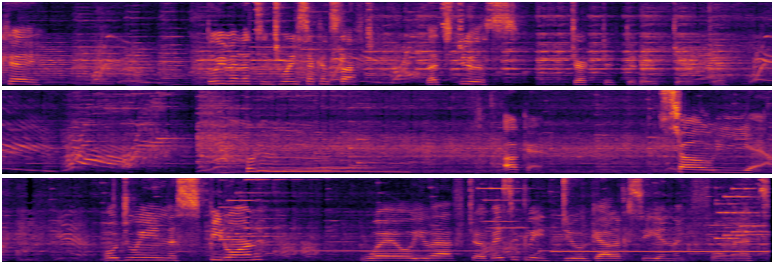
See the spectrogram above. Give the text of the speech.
Okay. Three minutes and 20 seconds left. Let's do this. Okay. So, yeah. We're doing the speed one, where you have to basically do a galaxy in like four minutes.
